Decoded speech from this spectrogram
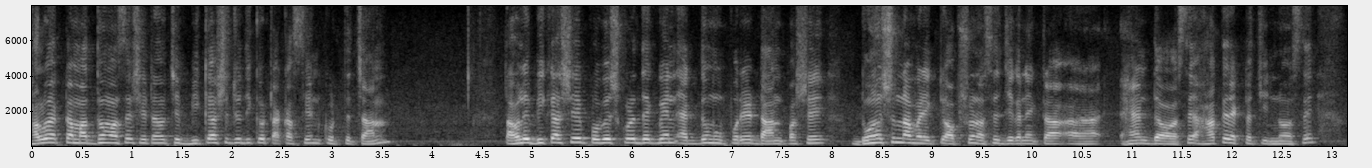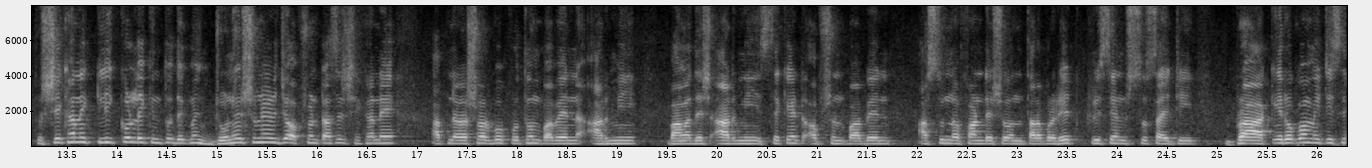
ভালো একটা মাধ্যম আছে সেটা হচ্ছে বিকাশে যদি কেউ টাকা সেন্ড করতে চান, তাহলে বিকাশে প্রবেশ করে দেখবেন একদম উপরে ডান পাশে ডোনেশন নামের একটি অপশন আছে, যেখানে একটা হ্যান্ড দেওয়া আছে, হাতের একটা চিহ্ন আছে। তো সেখানে ক্লিক করলে কিন্তু দেখবেন ডোনেশনের যে অপশনটা আছে, সেখানে আপনারা সর্বপ্রথম পাবেন army, Bangladesh army, second option পাবেন আসুন্না ফাউন্ডেশন, তারপরে রেড ক্রিসেন্ট সোসাইটি, ব্রাক, এরকম ইটিসি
